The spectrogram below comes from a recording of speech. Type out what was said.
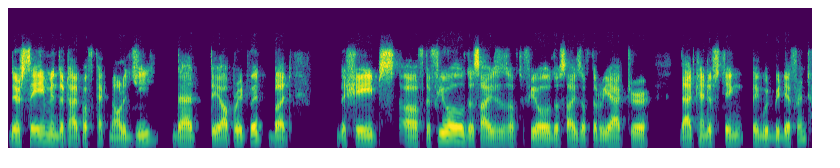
They're same in the type of technology that they operate with, but the shapes of the fuel, the sizes of the fuel, the size of the reactor, that kind of thing, thing would be different.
